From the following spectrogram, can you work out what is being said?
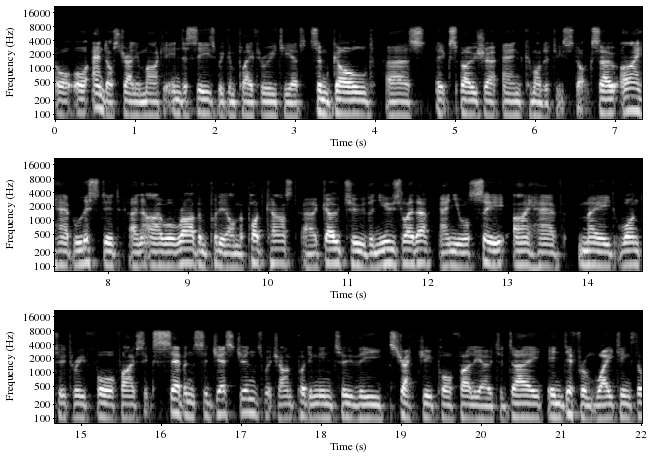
or, or, and Australian market indices, we can play through ETFs, some gold uh, exposure and commodity stocks. So I have listed, and I will rather than put it on the podcast, uh, go to the newsletter, and you will see I have made one, two, three, four, five, six, seven suggestions, which I'm putting into the strategy portfolio today in different weightings. The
